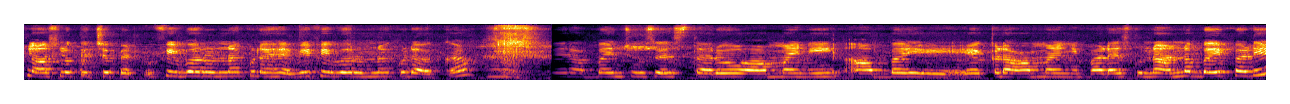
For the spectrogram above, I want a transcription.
క్లాస్లో కూర్చోపెట్టు ఫీవర్ ఉన్నా కూడా హెవీ ఫీవర్ ఉన్నా కూడా అక్క. వేరే అబ్బాయిని చూసేస్తారు ఆ అమ్మాయిని ఆ అబ్బాయి ఎక్కడ ఆ అమ్మాయిని పడేసుకున్నా అన్న భయపడి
